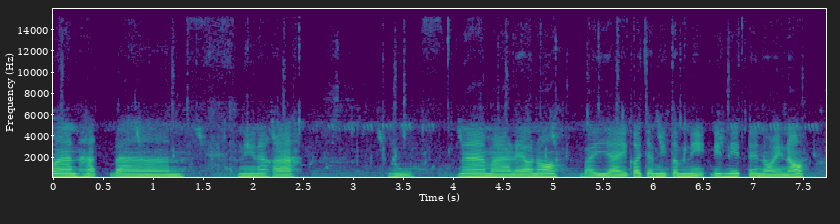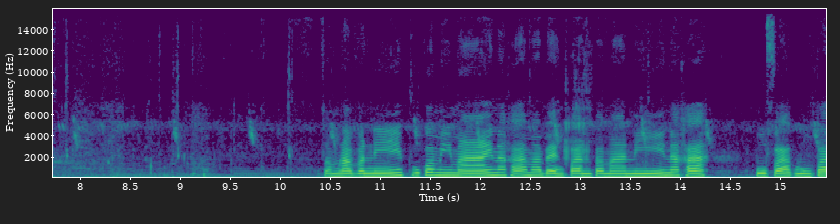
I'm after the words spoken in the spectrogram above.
มานหักดานนี่นะคะ ดูหน้ามาแล้วเนาะใบใหญ่ก็จะมีตำหนินิดๆหน่อยๆเนาะสำหรับวันนี้ปูก็มีไม้นะคะ มาแบ่งปันประมาณนี้นะคะ ปูฝากลุงป้า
